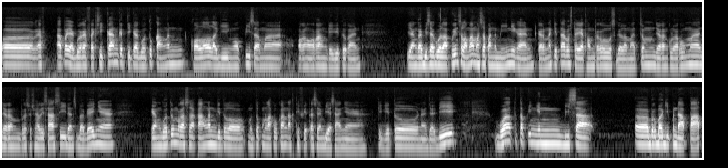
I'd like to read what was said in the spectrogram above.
uh, ref, apa ya gue refleksikan ketika gue tuh kangen kalau lagi ngopi sama orang-orang kayak gitu kan yang nggak bisa gue lakuin selama masa pandemi ini kan. Karena kita harus stay at home terus segala macem jarang keluar rumah jarang bersosialisasi dan sebagainya. Yang gue tuh merasa kangen gitu loh untuk melakukan aktivitas yang biasanya. Kayak gitu. Nah jadi gue tetap ingin bisa uh, berbagi pendapat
